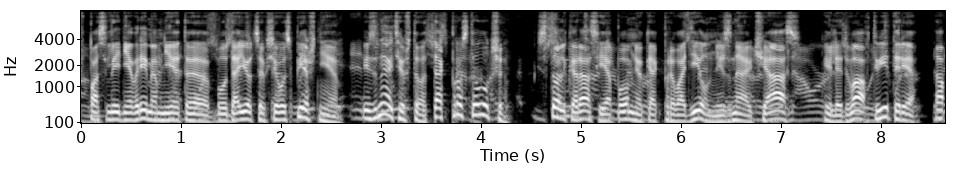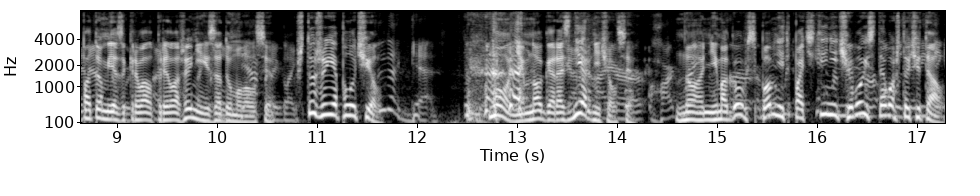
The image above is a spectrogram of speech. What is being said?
в последнее время мне это удается все успешнее. И знаете что, так просто лучше. Столько раз я помню, как проводил, не знаю, час или два в Твиттере, а потом я закрывал приложение и задумывался, что же я получил? Ну, немного разнервничался. Но не могу вспомнить почти ничего из того, что читал.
